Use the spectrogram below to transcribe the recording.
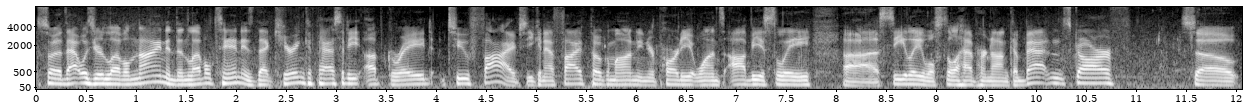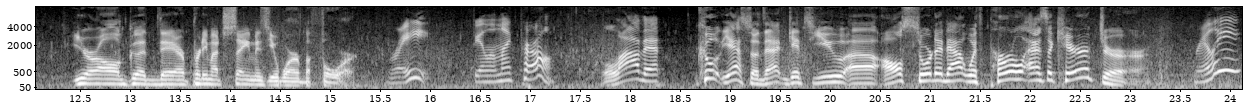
So that was your level 9, and then level 10 is that carrying capacity upgrade to 5. So you can have 5 Pokemon in your party at once. Obviously, uh, Sealy will still have her non combatant scarf. So you're all good there, pretty much same as you were before. Great. Feeling like Pearl. Love it. Cool. Yeah, so that gets you uh, all sorted out with Pearl as a character. Really?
